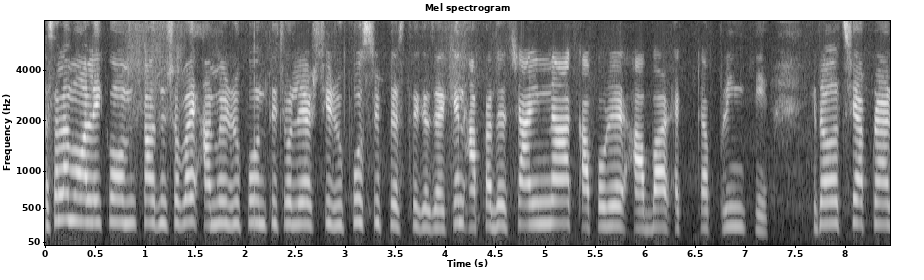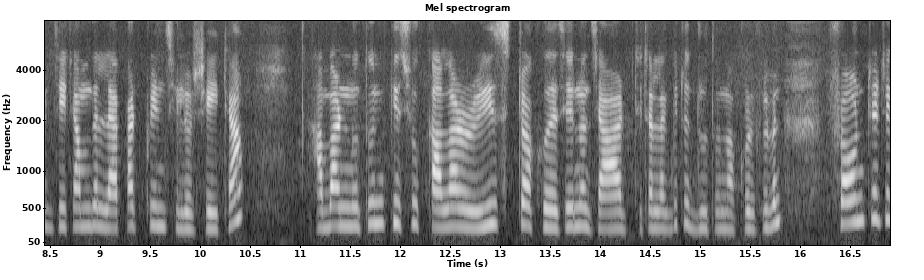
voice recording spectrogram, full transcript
আসসালামু আলাইকুম কাজে সবাই? আমি রূপন্তী চলে আসছি রূপশ্রী প্রেস থেকে। দেখেন, আপনাদের চাইনা কাপড়ের আবার একটা প্রিন্ট নিয়ে। এটা হচ্ছে আপনার যেটা আমাদের ল্যাপার প্রিন্ট ছিল সেইটা। আবার নতুন কিছু কালার রিস্টক হয়েছে না যার যেটা লাগবে একটু দ্রুত না করে ফেলবেন। ফ্রন্টের যে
